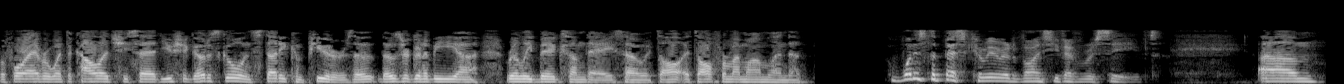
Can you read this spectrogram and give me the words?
Before I ever went to college, she said you should go to school and study computers. Those, those are going to be uh, really big someday. So it's all it's all for my mom, Linda. What is the best career advice you've ever received? Um,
